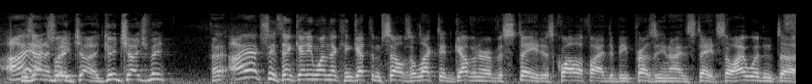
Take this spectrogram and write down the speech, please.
I was actually, that a, a good judgment? I actually think anyone that can get themselves elected governor of a state is qualified to be president of the United States. So I wouldn't, uh,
